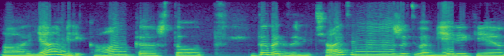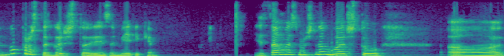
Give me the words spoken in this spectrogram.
я американка, что вот это так замечательно жить в Америке. Ну, просто говорить, что я из Америки. И самое смешное бывает, что э,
